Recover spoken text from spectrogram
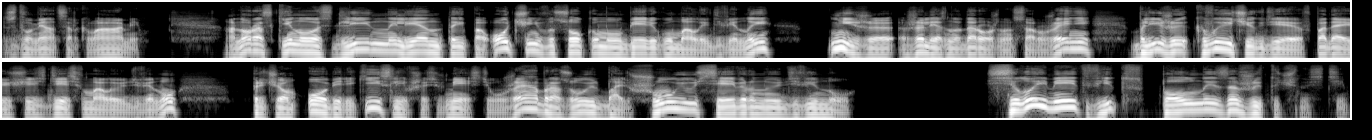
с двумя церквами. Оно раскинулось длинной лентой по очень высокому берегу Малой Двины, ниже железнодорожных сооружений, ближе к Выче, где впадающей здесь в Малую Двину — причем обе реки, слившись вместе, уже образуют большую северную Двину. Село имеет вид полной зажиточности.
